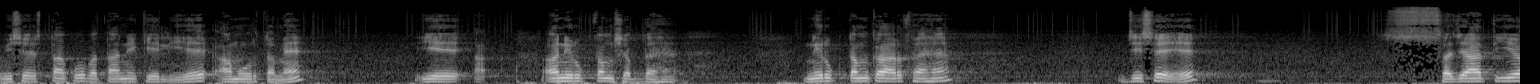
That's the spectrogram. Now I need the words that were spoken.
विशेषता को बताने के लिए अमूर्त में ये अनिरुक्तम शब्द है। निरुक्तम का अर्थ है जिसे सजातीय,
